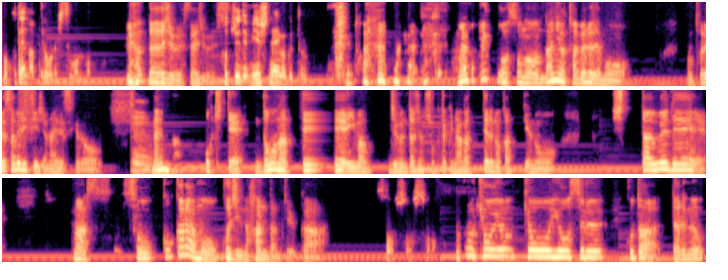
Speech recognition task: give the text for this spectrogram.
これ答えになってる俺質問の。うん。いや、大丈夫です、大丈夫です途。中で見失いまくってる。まあやっぱ結構、その、何を食べるでも、トレーサビリティじゃないですけど、うん何が起きて、どうなって、今、自分たちの食卓に上がってるのかっていうのを知った上で、まあ、そこからはもう個人の判断というか、そうそうそう。そこを強要強要することは誰の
